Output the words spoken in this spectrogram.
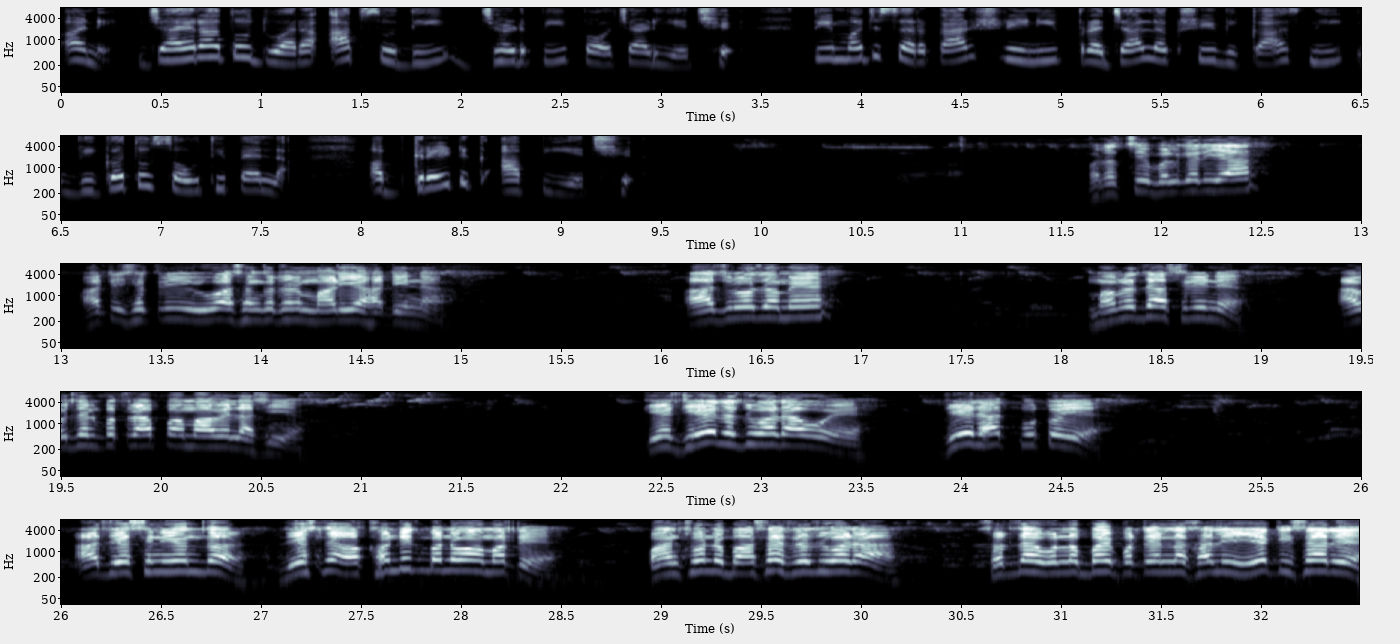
અને જાહેરાતો દ્વારા આપ સુધી ઝડપી પહોંચાડીએ છીએ. તેમજ સરકારશ્રીની પ્રજાલક્ષી વિકાસની વિગતો સૌથી પહેલાં અપગ્રેડ આપીએ છીએ. ભરતસિંહ બલગરિયા, હાટી ક્ષત્રિય યુવા સંગઠન માળિયા હાટીના. આજરોજ અમે મામલતદારશ્રીને આવેદનપત્ર આપવામાં આવેલા છીએ કે જે રજવાડાઓએ જે રાજપૂતોએ આ દેશની અંદર, દેશને અખંડિત બનાવવા માટે પાંચસો ને બાસઠ રજવાડા. સરદાર વલ્લભભાઈ પટેલના ખાલી એક ઇશારે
